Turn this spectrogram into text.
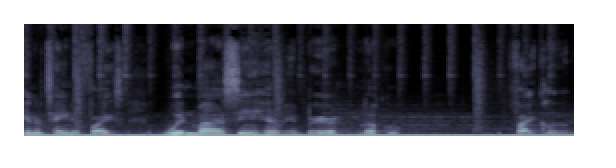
entertaining fights. Wouldn't mind seeing him in bare knuckle fight club.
